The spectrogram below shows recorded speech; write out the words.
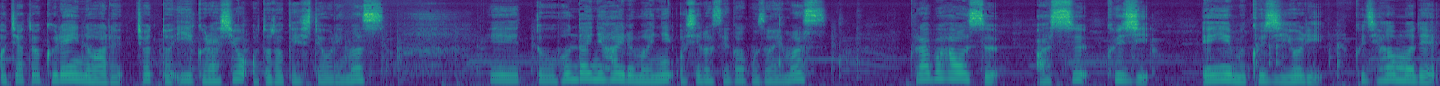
お茶とクレイのあるちょっといい暮らしをお届けしております。えー、っと本題に入る前にお知らせがございます。クラブハウス明日9時 AM9 時より9時半まで、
